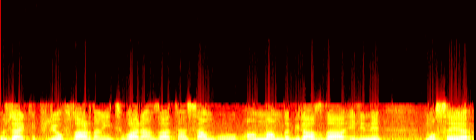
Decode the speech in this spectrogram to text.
özellikle playofflardan itibaren zaten sen bu anlamda biraz daha elini masaya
